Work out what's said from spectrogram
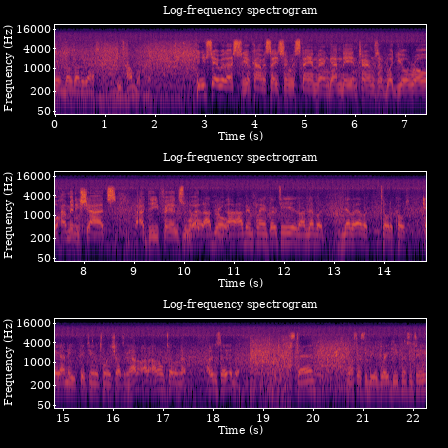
than those other guys. He's humble. Can you share with us your conversation with Stan Van Gundy in terms of what your role, how many shots, a defense, you know what, I've been, role? I, have been playing 13 years. I never, never ever told a coach, hey, I need 15 or 20 shots a game. I don't, I, I don't tell him that. I didn't say anything. Stan wants us to be a great defensive team.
